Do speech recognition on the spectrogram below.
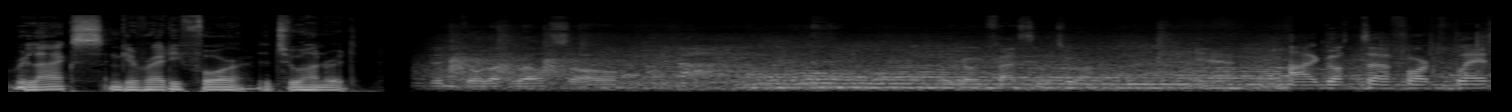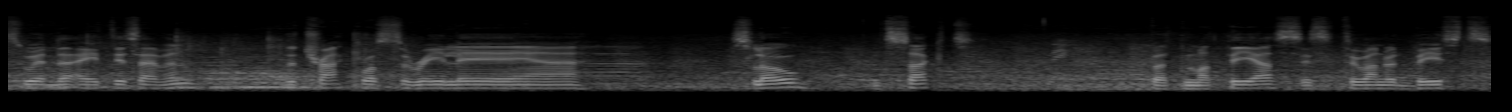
relax and get ready for the 200. So we're going fast in the 200. Yeah, I got uh, fourth place with the 87. The track was really uh, slow. It sucked. But Mathias is 200 beasts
